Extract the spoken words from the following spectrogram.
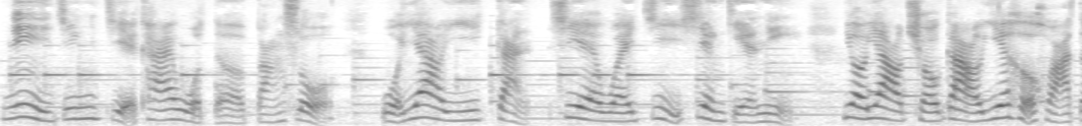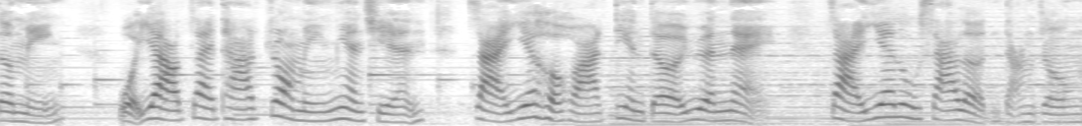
你已经解开我的绑锁，我要以感谢为祭献给你，又要求告耶和华的名。我要在他众民面前，在耶和华殿的院内，在耶路撒冷当中，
